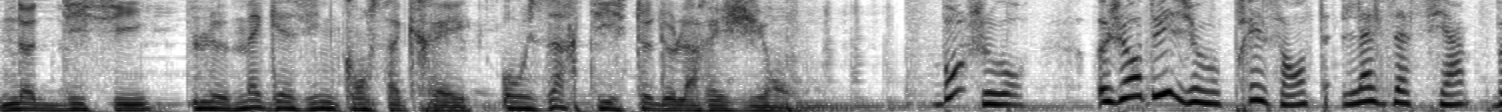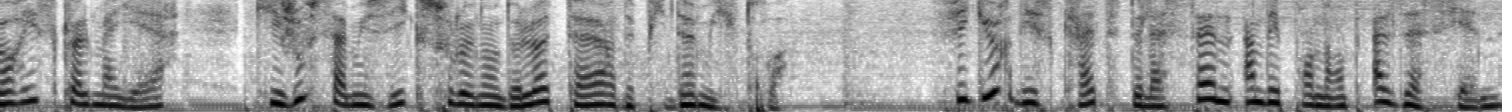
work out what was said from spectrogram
Note d'ici, le magazine consacré aux artistes de la région. Bonjour, aujourd'hui je vous présente l'Alsacien Boris Kohlmeier qui joue sa musique sous le nom de l'auteur depuis 2003. Figure discrète de la scène indépendante alsacienne,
